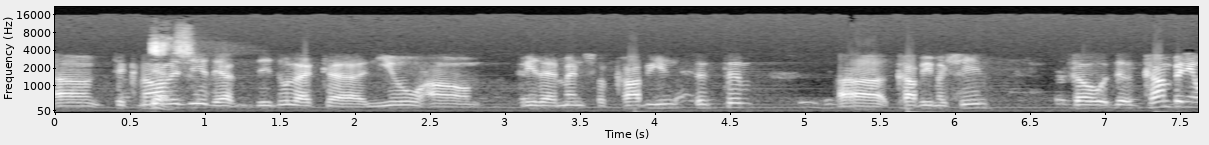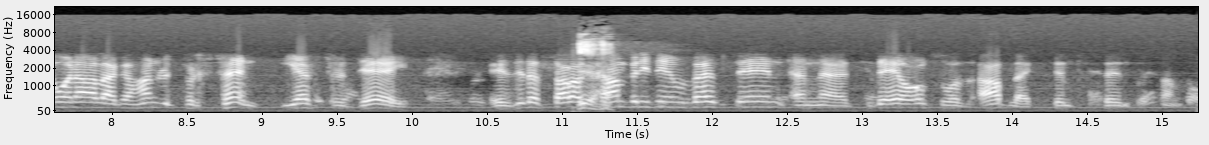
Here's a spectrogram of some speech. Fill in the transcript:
um, Technology. They, they do like a new um, three-dimensional copying system, uh, copy machine. So the company went out like 100% yesterday. Is it a solid Yeah. company to invest in? And uh, today also was up like 10% or something.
